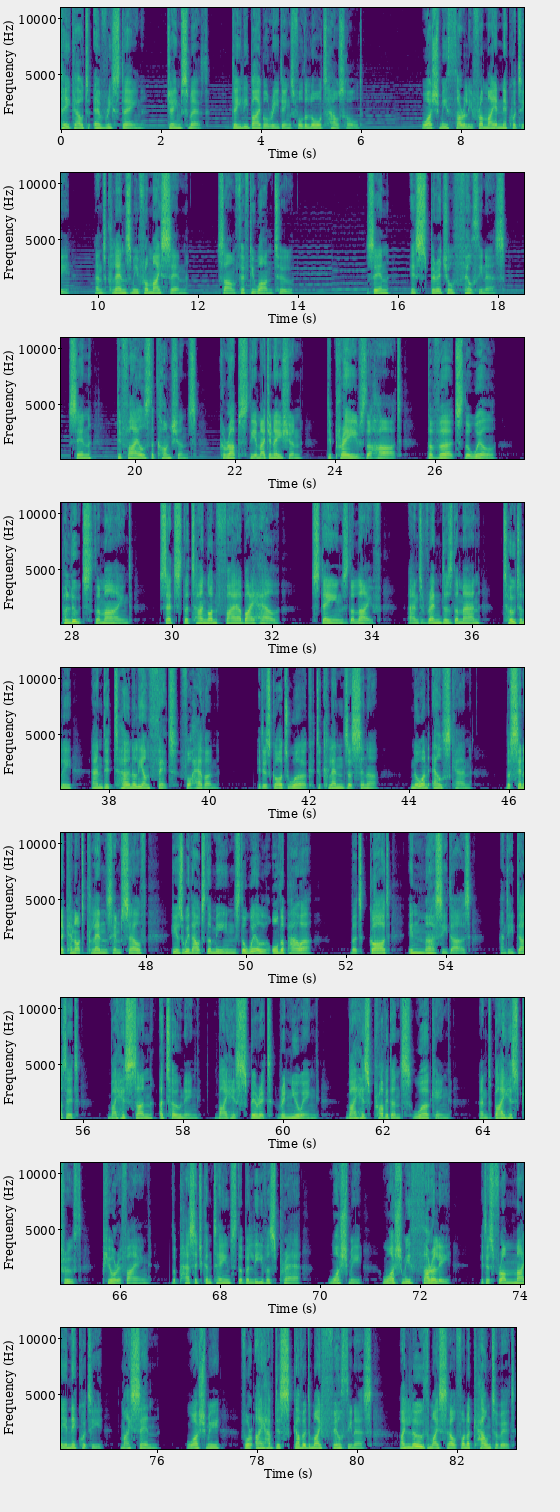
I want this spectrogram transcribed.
Take out every stain. James Smith, Daily Bible Readings for the Lord's Household. Wash me thoroughly from my iniquity, and cleanse me from my sin. Psalm 51 2. Sin is spiritual filthiness. Sin defiles the conscience, corrupts the imagination, depraves the heart, perverts the will, pollutes the mind, sets the tongue on fire by hell, stains the life, and renders the man totally and eternally unfit for heaven. It is God's work to cleanse a sinner. No one else can. The sinner cannot cleanse himself. He is without the means, the will, or the power. But God in mercy does, and he does it by his Son atoning, by his Spirit renewing, by his providence working, and by his truth purifying. The passage contains the believer's prayer, Wash me, wash me thoroughly. It is from my iniquity, my sin. Wash me, for I have discovered my filthiness. I loathe myself on account of it,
